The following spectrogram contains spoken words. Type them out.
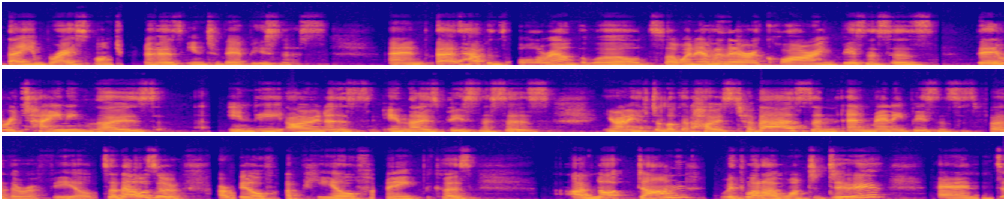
they embrace entrepreneurs into their business. And that happens all around the world. So whenever they're acquiring businesses, they're retaining those indie owners in those businesses. You only have to look at Host Havas and, and many businesses further afield. So that was a, a real appeal for me because I'm not done with what I want to do, and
